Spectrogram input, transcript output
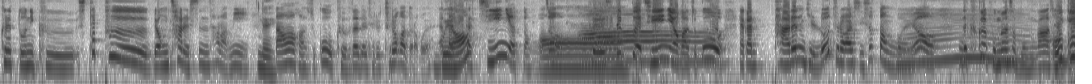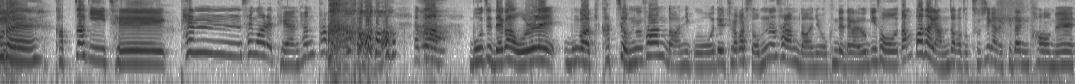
그랬더니 그 스태프 명찰을 쓴 사람이 네. 나와가지고 그 여자들 데리고 들어가더라고요. 약간 뭐야? 그러니까 지인이었던 거죠. 어. 그 아. 스태프의 지인이어가지고 약간 다른 길로 들어갈 수 있었던 거예요. 근데 그걸 보면서 뭔가 억울해. 갑자기 제 팬 생활에 대한 현타가. 약간 뭐지 내가 원래 뭔가 같이 없는 사람도 아니고 어딜 들어갈 수 없는 사람도 아니고 근데 내가 여기서 땅바닥에 앉아가지고 두 시간을 기다린 다음에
